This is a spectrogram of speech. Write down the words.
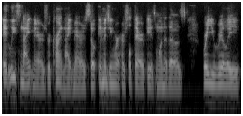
at least nightmares, recurrent nightmares. So imaging rehearsal therapy is one of those where you really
